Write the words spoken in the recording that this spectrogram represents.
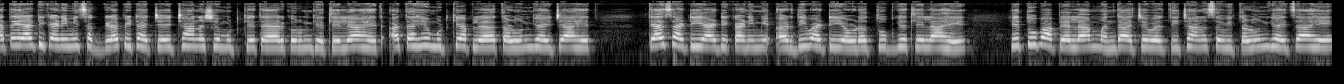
आता या ठिकाणी मी सगळ्या पिठाचे छान असे मुटके तयार करून घेतलेले आहेत. आता हे मुटके आपल्याला तळून घ्यायचे आहेत. त्यासाठी या ठिकाणी मी अर्धी वाटी एवढं तूप घेतलेलं आहे. हे तूप आपल्याला मंद आचेवरती छान असं वितळून घ्यायचं आहे.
